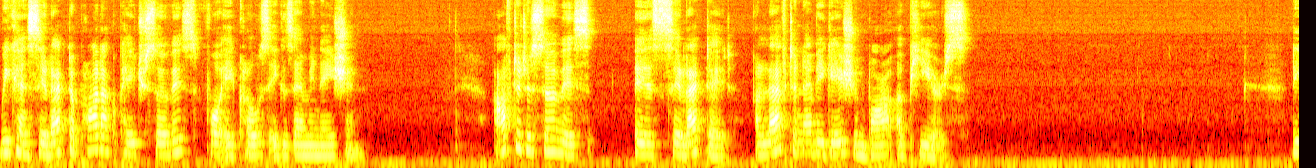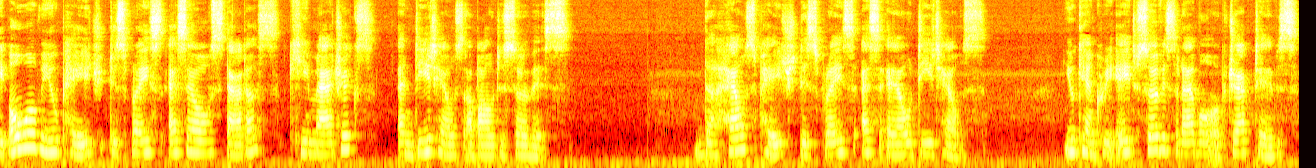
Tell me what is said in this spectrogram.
We can select the product page service for a close examination. After the service is selected, a left navigation bar appears. The overview page displays SLO status, key metrics, and details about the service. The health page displays SL details. You can create service level objectives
